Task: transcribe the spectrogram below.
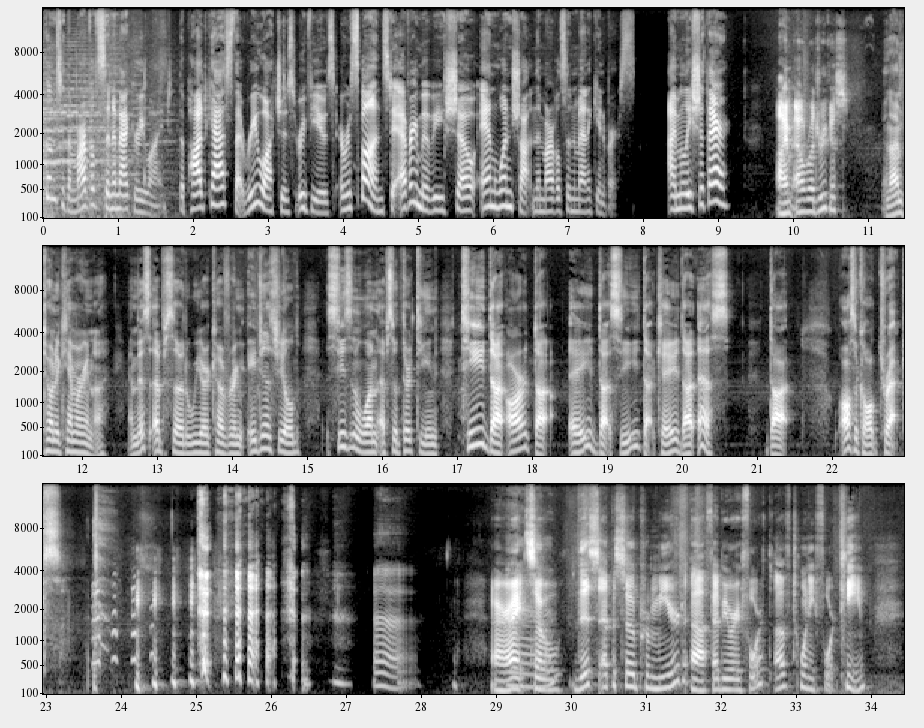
Welcome to the Marvel Cinematic Rewind, the podcast that rewatches, reviews, and responds to every movie, show, and one shot in the Marvel Cinematic Universe. I'm Alicia Thayer. I'm Al Rodriguez. And I'm Tony Camarina. And this episode, we are covering Agent of S.H.I.E.L.D., Season 1, Episode 13, T.R.A.C.K.S. Dot, also called Tracks. uh. All right, so this episode premiered uh, February 4th of 2014.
